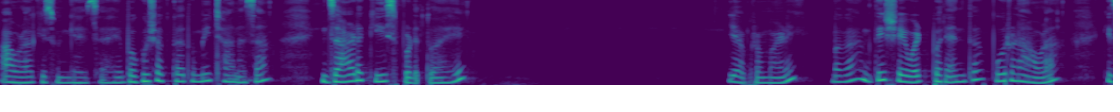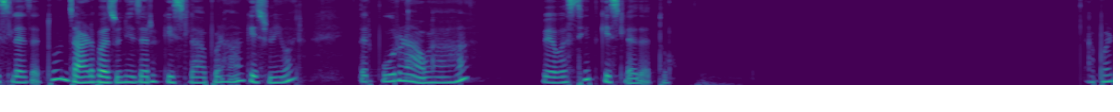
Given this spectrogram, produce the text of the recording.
आवळा किसून घ्यायचा आहे. बघू शकता तुम्ही छान असा जाड किस पडतो आहे. याप्रमाणे बघा अगदी शेवटपर्यंत पूर्ण आवळा किसला जातो. जाड बाजूनी जर किसला आपण हा किसणीवर तर पूर्ण आवळा हा व्यवस्थित किसला जातो. आपण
